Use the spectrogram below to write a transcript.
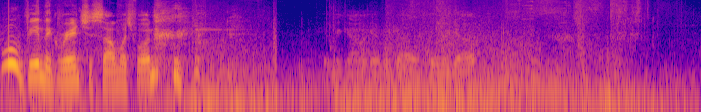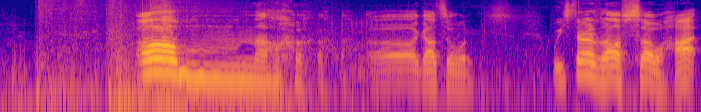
Woo, being the Grinch is so much fun. here we go, here we go, here we go. Oh, mm, no. Oh, I got someone. We started off so hot.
